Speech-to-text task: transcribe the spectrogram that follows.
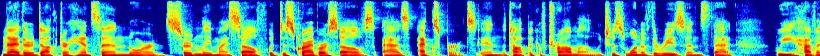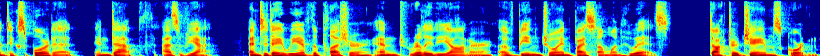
Neither Dr. Hanson nor certainly myself would describe ourselves as experts in the topic of trauma, which is one of the reasons that we haven't explored it in depth as of yet. And today we have the pleasure and really the honor of being joined by someone who is Dr. James Gordon.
